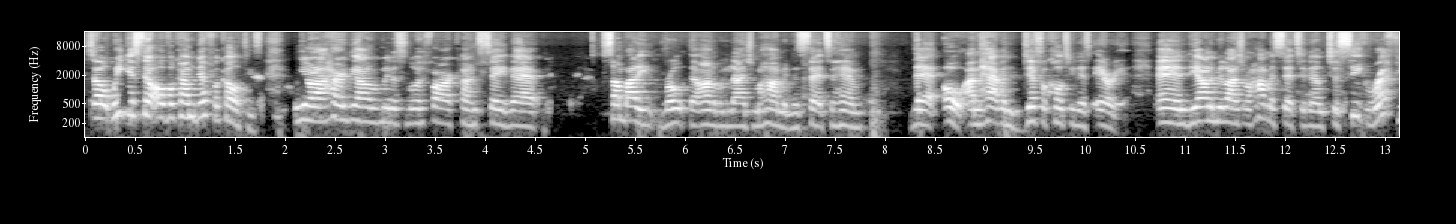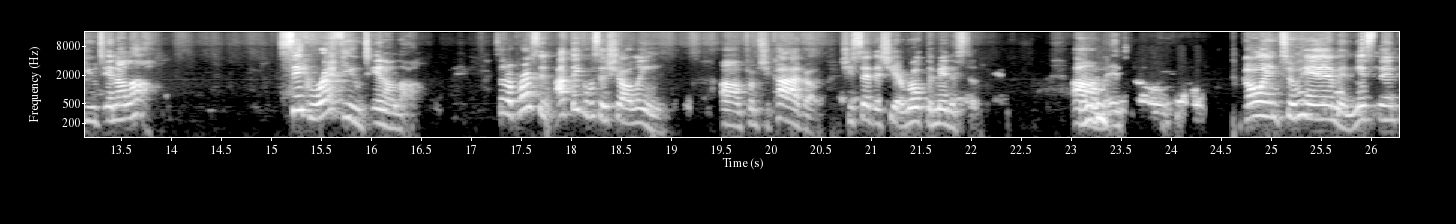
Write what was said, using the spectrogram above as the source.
So we can still overcome difficulties. You know, I heard the Honorable Minister Louis Farrakhan say that somebody wrote the Honorable Elijah Muhammad and said to him that, oh, I'm having difficulty in this area. And the Honorable Elijah Muhammad said to them to seek refuge in Allah. Seek refuge in Allah. So the person, I think it was his Charlene, um, from Chicago. She said that she had wrote the minister. Um, and so going to him and listening,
